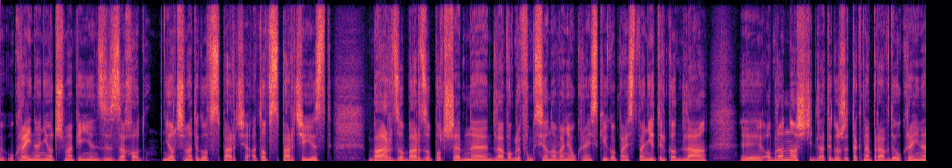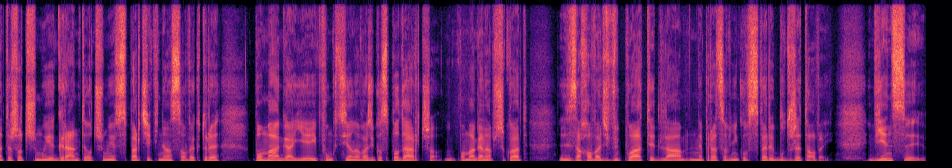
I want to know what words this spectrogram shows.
y, Ukraina nie otrzyma pieniędzy z Zachodu, nie otrzyma tego wsparcia, a to wsparcie jest bardzo, bardzo potrzebne dla w ogóle funkcjonowania ukraińskiego państwa, nie tylko dla y, obronności, dlatego że tak naprawdę Ukraina też otrzymuje granty, otrzymuje wsparcie finansowe, które pomaga jej funkcjonować gospodarczo gospodarczo. Pomaga na przykład y, zachować wypłaty dla pracowników sfery budżetowej. Więc y,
